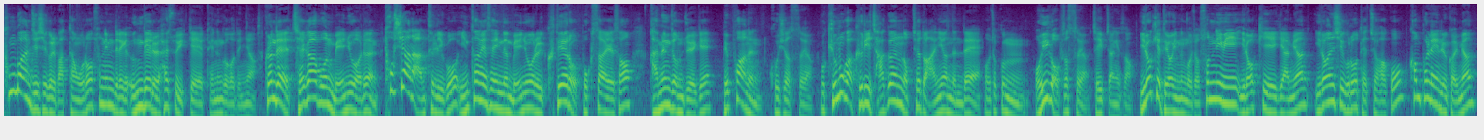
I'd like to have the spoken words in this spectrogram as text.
풍부한 지식을 바탕으로 손님들에게 응대를 할 수 있게 되는 거거든요. 그런데 제가 본 매뉴얼은 토시 하나 안 틀리고 인터넷에 있는 매뉴얼을 그대로 복사해서 가맹점주에게 배포하는 곳이었어요. 뭐 규모가 그리 작은 업체도 아니었는데 어 조금 어이가 없었어요 제 입장에서. 이렇게 되어 있는 거죠. 손님이 이렇게 얘기하면 이런 식으로 대처하고 complain을 걸면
